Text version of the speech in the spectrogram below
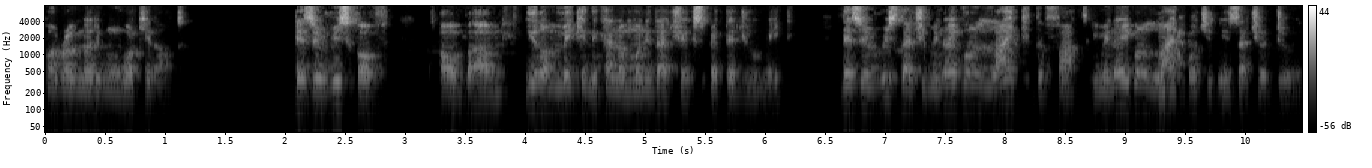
probably not even working out. There's a risk of of um, you know making the kind of money that you expected you make there's a risk that you may not even like the fact, you may not even like what it is that you're doing.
